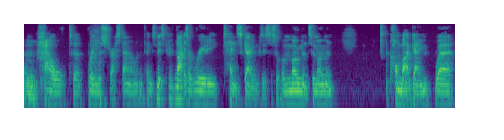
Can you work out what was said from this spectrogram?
um, howl to bring the stress down and things. And it's that is a really tense game because it's a sort of a moment to moment combat game where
